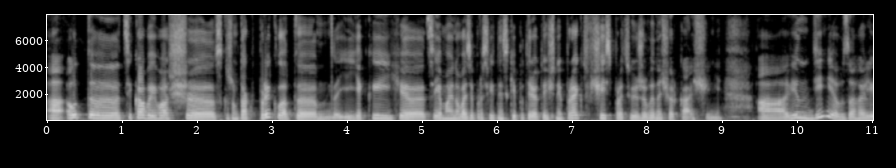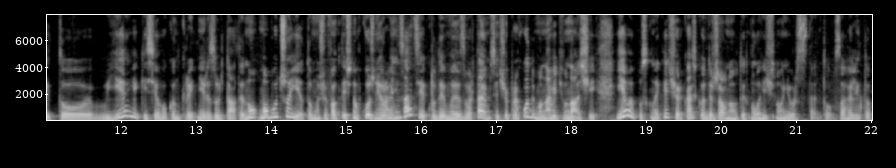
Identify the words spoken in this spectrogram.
а от е, цікавий ваш, е, скажімо так, приклад, е, який це я маю на увазі просвітницький патріотичний проект Вчись працює живи на Черкащині. А він діє взагалі, то є якісь його конкретні результати? Ну, мабуть, що є, тому що фактично в кожній організації, куди ми звертаємося чи приходимо, навіть в нашій, є випускники Черкаського державного технологічного університету. Взагалі, то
